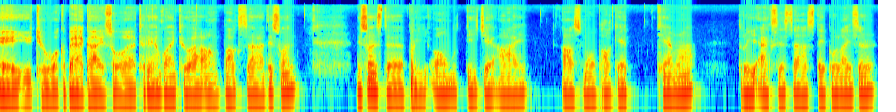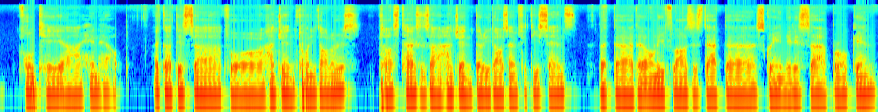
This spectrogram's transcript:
Hey YouTube, welcome back guys. So uh, today I'm going to uh, unbox uh, this one. This one is the pre-owned DJI Osmo Pocket camera, 3-axis uh, stabilizer, 4K uh, handheld. I got this uh, for $120 plus taxes are $130.50. But the only flaws is that the screen it is broken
